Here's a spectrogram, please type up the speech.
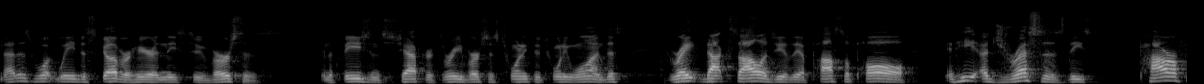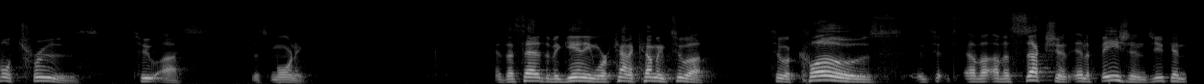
That is what we discover here in these two verses in Ephesians chapter 3, verses 20 through 21. This great doxology of the Apostle Paul, and he addresses these powerful truths to us this morning. As I said at the beginning, we're kind of coming to a, to a close of a, of a section in Ephesians. You can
